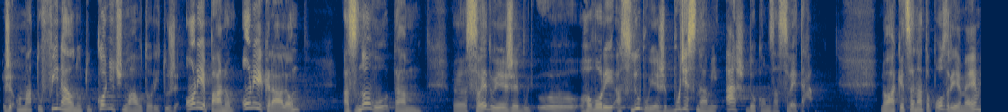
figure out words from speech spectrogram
že on má tú finálnu, tú konečnú autoritu, že on je pánom, on je kráľom a znovu tam e, sleduje, že buď, uh, hovorí a sľubuje, že bude s nami až do konca sveta. No a keď sa na to pozrieme,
